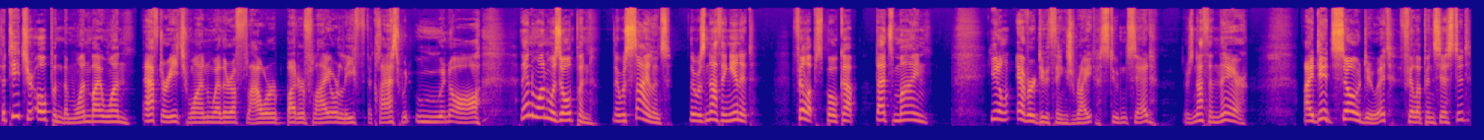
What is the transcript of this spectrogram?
The teacher opened them one by one. After each one, whether a flower, butterfly, or leaf, the class would ooh and awe. Then one was open. There was silence. There was nothing in it. Philip spoke up. That's mine. You don't ever do things right, a student said. There's nothing there. I did so do it, Philip insisted.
